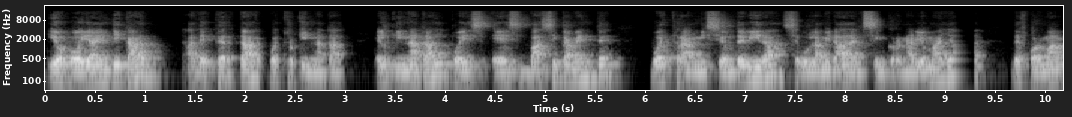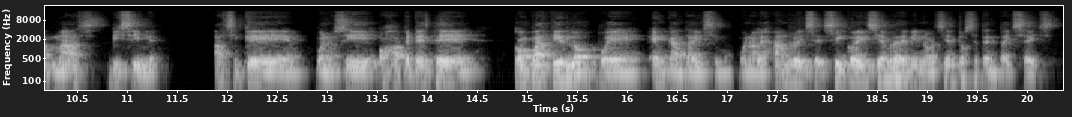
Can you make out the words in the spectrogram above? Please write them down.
y os voy a indicar, a despertar vuestro kit natal. El kit natal, pues, es básicamente vuestra misión de vida, según la mirada del sincronario maya, de forma más visible. Así que, bueno, si os apetece compartirlo, pues encantadísimo. Bueno, Alejandro dice 5 de diciembre de 1976.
